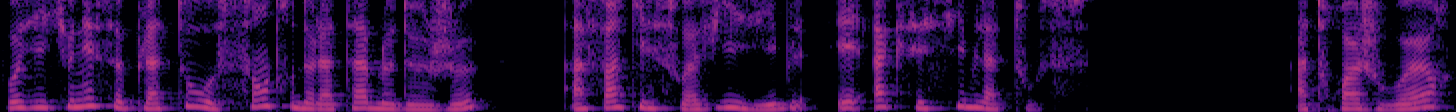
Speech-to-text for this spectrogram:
Positionnez ce plateau au centre de la table de jeu afin qu'il soit visible et accessible à tous. À trois joueurs,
